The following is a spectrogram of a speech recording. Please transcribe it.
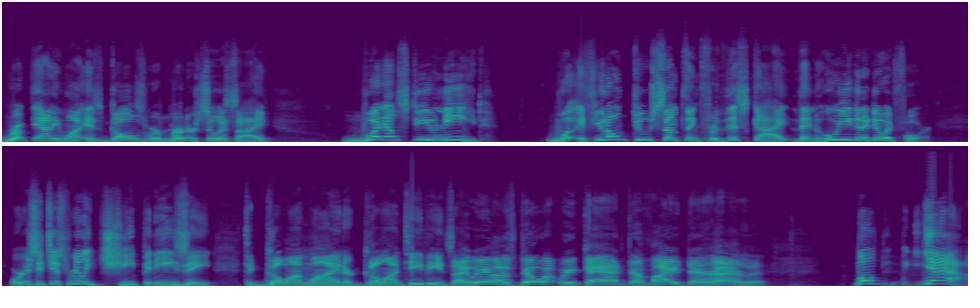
wrote down he want his goals were murder suicide, what else do you need? What, if you don't do something for this guy, then who are you going to do it for? Or is it just really cheap and easy to go online or go on TV and say, we must do what we can to fight the. Well, yeah.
